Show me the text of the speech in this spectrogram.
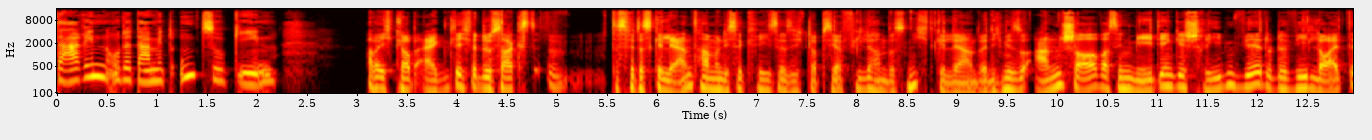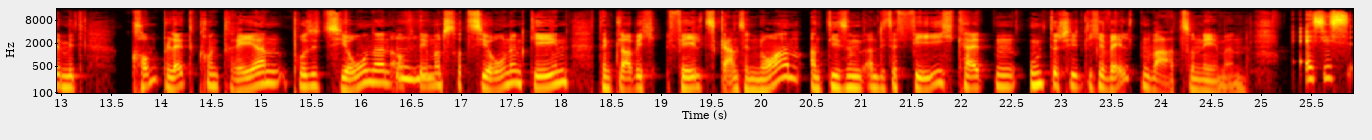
darin oder damit umzugehen. Aber ich glaube eigentlich, wenn du sagst, äh, dass wir das gelernt haben in dieser Krise, also ich glaube, sehr viele haben das nicht gelernt. Wenn ich mir so anschaue, was in Medien geschrieben wird oder wie Leute mit komplett konträren Positionen auf mhm. Demonstrationen gehen, dann glaube ich, fehlt es ganz enorm an diesem, an diese Fähigkeiten, unterschiedliche Welten wahrzunehmen. Es ist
